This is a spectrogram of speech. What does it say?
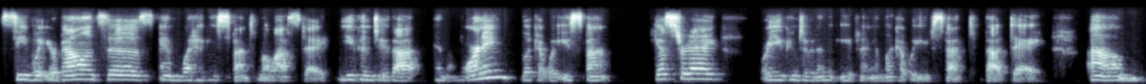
see what your balance is and what have you spent in the last day. You can do that in the morning, look at what you spent yesterday, or you can do it in the evening and look at what you've spent that day. Um,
